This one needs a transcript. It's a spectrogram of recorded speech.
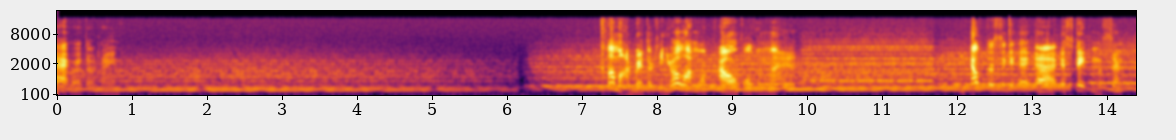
that, Red 13. Come on, Red 13, you're a lot more powerful than that. You helped us to get, uh, escape from the center.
